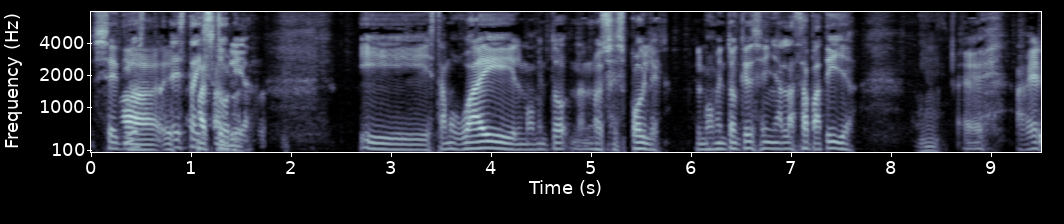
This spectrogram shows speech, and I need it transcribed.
se dio ah, esta, historia. Y está muy guay el momento, no, es spoiler, el momento en que enseñan la zapatilla. Eh, a ver,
